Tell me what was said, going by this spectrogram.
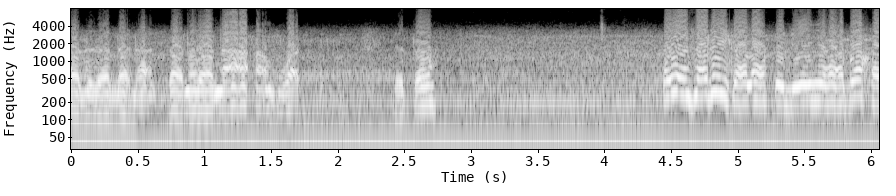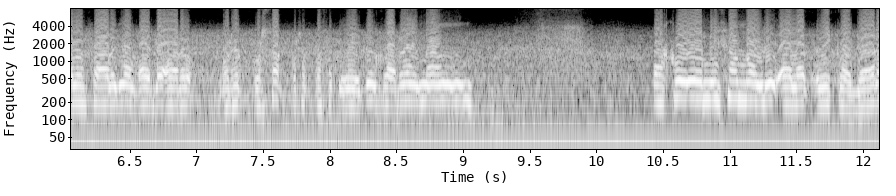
dana dana dana buat itu Oh sorry kalau videonya apa kalau sarannya ada rusak rusak rusak itu karena emang aku belum bisa beli alat recorder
